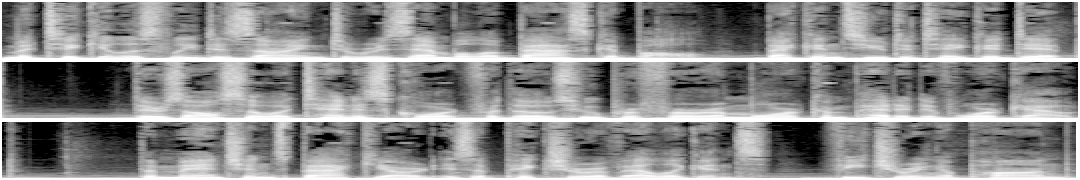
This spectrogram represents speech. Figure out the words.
meticulously designed to resemble a basketball, beckons you to take a dip. There's also a tennis court for those who prefer a more competitive workout. The mansion's backyard is a picture of elegance, featuring a pond,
